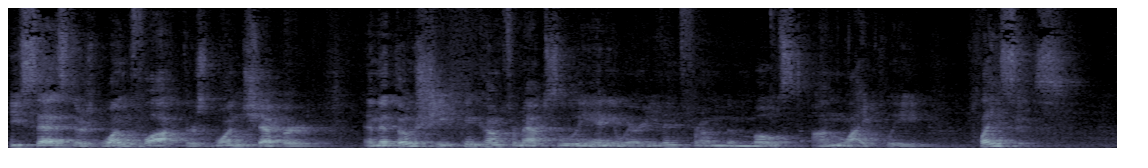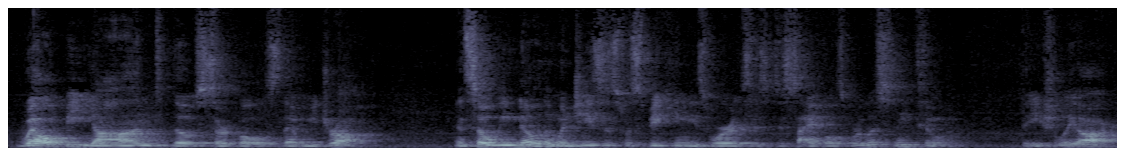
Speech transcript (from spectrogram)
He says there's one flock, there's one shepherd, and that those sheep can come from absolutely anywhere, even from the most unlikely places, well beyond those circles that we draw. And so we know that when Jesus was speaking these words, his disciples were listening to him. They usually are.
